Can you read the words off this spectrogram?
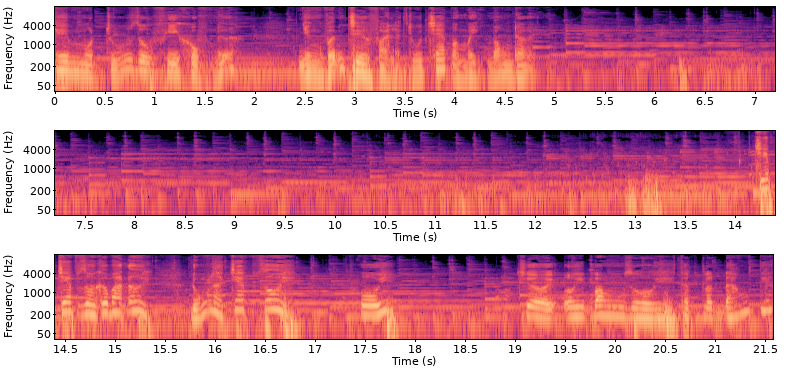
Thêm một chú dâu phi khủng nữa, nhưng vẫn chưa phải là chú chép mà mình mong đợi. Chép chép rồi các bạn ơi, đúng là chép rồi. Thôi, trời ơi, bong rồi, thật là đáng tiếc.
